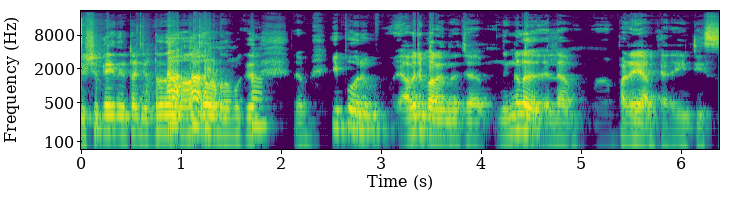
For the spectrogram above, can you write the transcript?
വിഷു കൈ നീട്ടം കിട്ടുന്നത് മാത്രമാണ് നമുക്ക് ഇപ്പോൾ ഒരു അവർ പറയുന്നത് വെച്ചാൽ നിങ്ങൾ എല്ലാം പഴയ ആൾക്കാർ എയ്റ്റീസ്.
